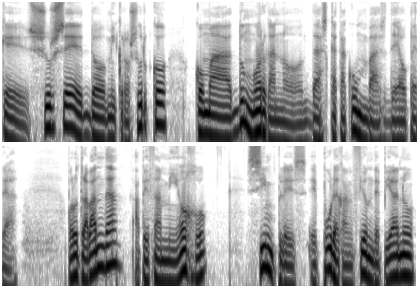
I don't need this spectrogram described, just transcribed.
que surse do microsurco como dun órgano das catacumbas de ópera. Por outra banda, a peza Mi Ojo simples e pura canción de piano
